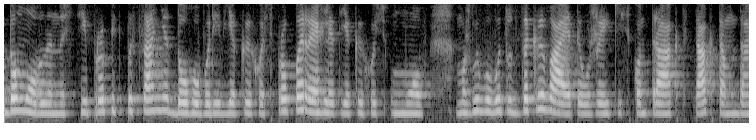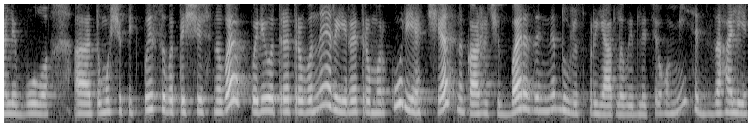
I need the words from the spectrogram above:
домовленості, про підписання договорів якихось, про перегляд якихось умов. Можливо, ви тут закриваєте вже якийсь контракт, так там далі було. Е, Тому що підписувати щось нове в період ретро-Венери і ретро-Меркурія, чесно кажучи, березень не дуже сприятливий для цього місяць взагалі.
